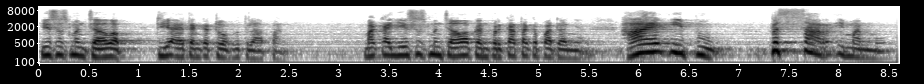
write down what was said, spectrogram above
Yesus menjawab di ayat yang ke-28. Maka Yesus menjawab dan berkata kepadanya, Hai ibu, besar imanmu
